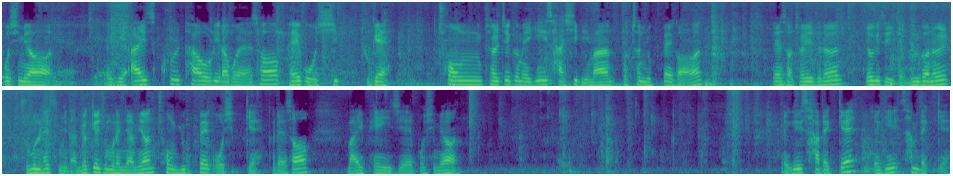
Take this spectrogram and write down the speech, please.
보시면 여기 아이스쿨 타올이라고 해서 152개 총 결제 금액이 42만 5,600원. 그래서 저희들은 여기서 이제 물건을 주문을 했습니다. 몇 개 주문했냐면 총 650개. 그래서 마이 페이지에 보시면 여기 400개, 여기 300개.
